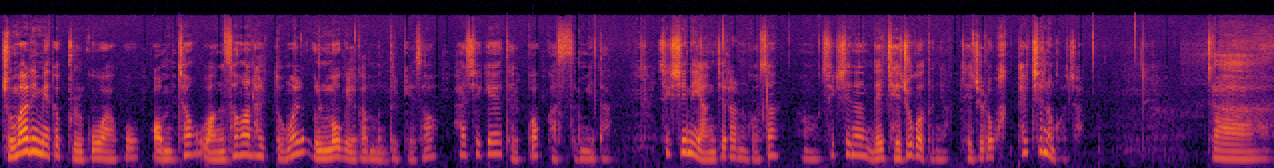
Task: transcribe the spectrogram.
주말임에도 불구하고 엄청 왕성한 활동을 을목일간분들께서 하시게 될 것 같습니다. 식신이 양지라는 것은 어, 식신은 내 재주거든요. 재주를 확 펼치는 거죠. 자,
